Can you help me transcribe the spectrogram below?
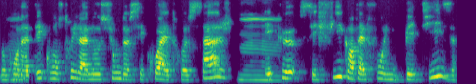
Donc, on mm. a déconstruit la notion de c'est quoi être sage et mm. que ces filles, quand elles font une bêtise,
